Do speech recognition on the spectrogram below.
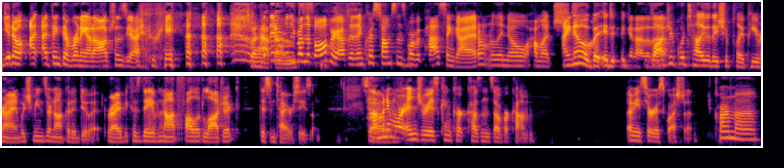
you know I, I think they're running out of options. Yeah, I agree. but they don't really run the ball very often. And Chris Thompson's more of a passing guy. I don't really know how much. I know, but it, get out of that. logic would tell you they should play Perine, which means they're not going to do it, right? Because they have uh-huh. not followed logic this entire season. So, How many more injuries can Kirk Cousins overcome? I mean, serious question. Karma.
